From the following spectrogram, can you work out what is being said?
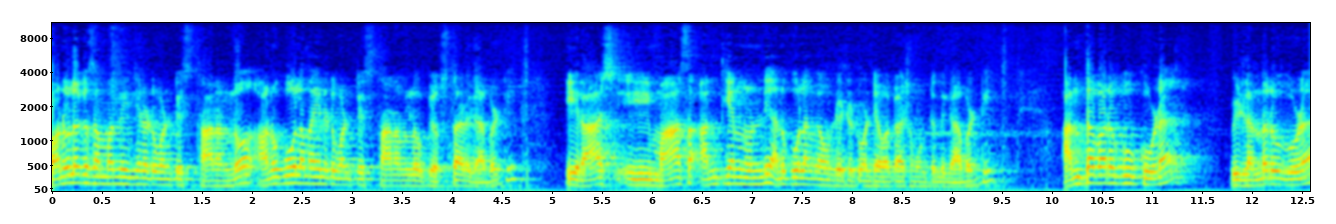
పనులకు సంబంధించినటువంటి స్థానంలో అనుకూలమైనటువంటి స్థానంలోకి వస్తాడు కాబట్టి ఈ రాశి ఈ మాస అంత్యం నుండి అనుకూలంగా ఉండేటటువంటి అవకాశం ఉంటుంది కాబట్టి అంతవరకు కూడా వీళ్ళందరూ కూడా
